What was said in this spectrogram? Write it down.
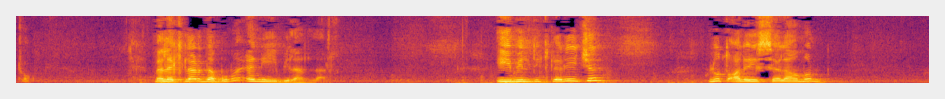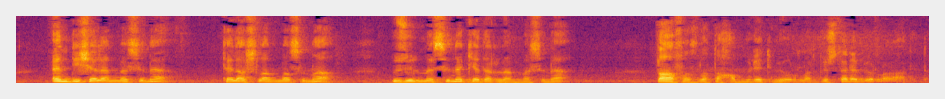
Çok büyük. Melekler de bunu en iyi bilenler. İyi bildikleri için Lut aleyhisselamın endişelenmesine, telaşlanmasına, üzülmesine, kederlenmesine daha fazla tahammül etmiyorlar, gösteremiyorlar adeta.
